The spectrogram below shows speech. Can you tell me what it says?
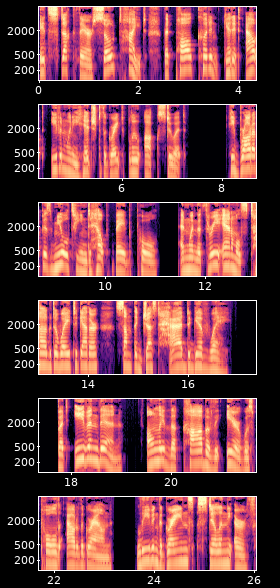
It stuck there so tight that Paul couldn't get it out even when he hitched the great blue ox to it. He brought up his mule team to help Babe pull, and when the three animals tugged away together, something just had to give way. But even then, only the cob of the ear was pulled out of the ground, leaving the grains still in the earth.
